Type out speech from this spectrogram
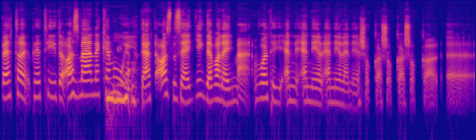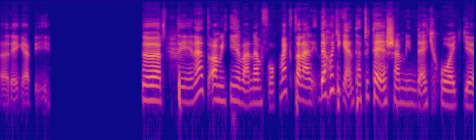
Peta, Peti, Ida, az már nekem Ja. új. Tehát az az egyik, de van egy már, volt egy ennél, ennél, ennél, ennél sokkal, sokkal, sokkal uh, régebbi történet, amit nyilván nem fog megtalálni, de hogy igen, tehát hogy teljesen mindegy, hogy...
